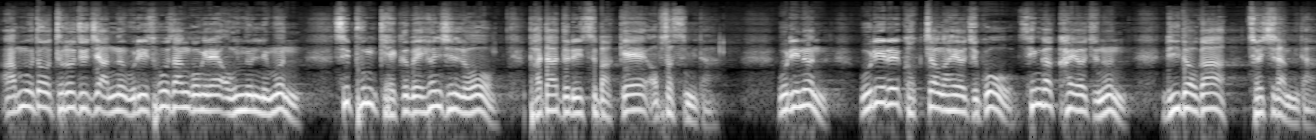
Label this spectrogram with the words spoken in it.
아무도 들어주지 않는 우리 소상공인의 억눌림은 슬픈 계급의 현실로 받아들일 수밖에 없었습니다. 우리는 우리를 걱정하여 주고 생각하여 주는 리더가 절실합니다.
